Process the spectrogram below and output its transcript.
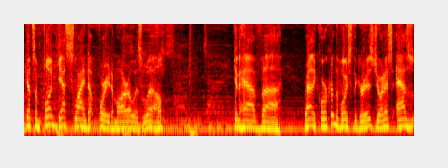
Got some fun guests lined up for you tomorrow as well. Gonna have uh, Riley Corcoran, the voice of the Grizz, join us, as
